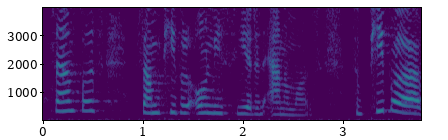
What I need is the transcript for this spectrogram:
samples, some people only see it in animals. So people are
